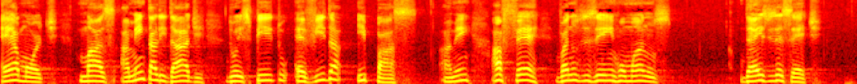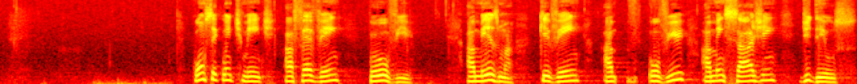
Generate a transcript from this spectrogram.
é a morte, mas a mentalidade do espírito é vida e paz. Amém? A fé vai nos dizer em Romanos 10, 17. Consequentemente, a fé vem por ouvir, a mesma que vem a ouvir a mensagem de Deus,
